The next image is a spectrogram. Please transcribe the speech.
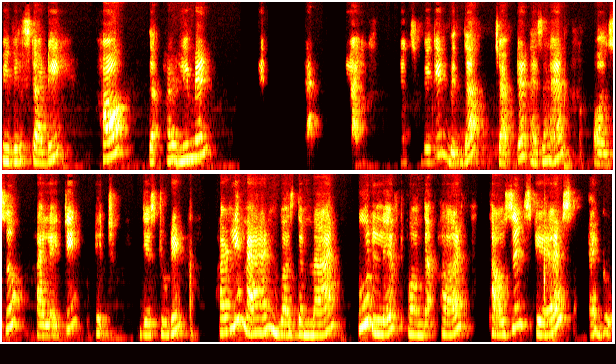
we will study how the early men life. Let's begin with the chapter as I am also highlighting it. Dear student, early man was the man who lived on the earth thousands years ago.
